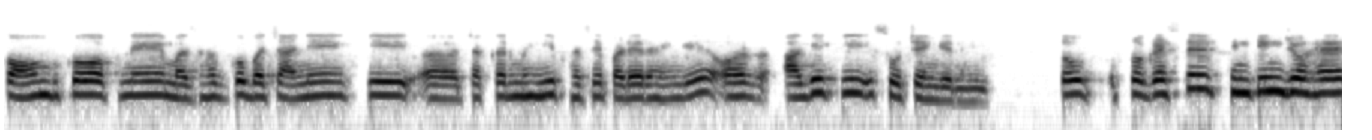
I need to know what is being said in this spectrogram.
कौम को अपने मज़हब को बचाने की चक्कर में ही फंसे पड़े रहेंगे और आगे की सोचेंगे नहीं तो प्रोग्रेसिव थिंकिंग जो है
